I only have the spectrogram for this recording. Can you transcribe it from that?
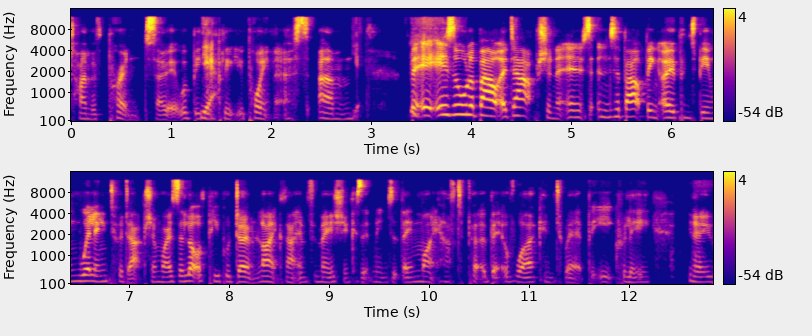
time of print so it would be yeah. completely pointless. Um yeah. but it is all about adaptation and it's, and it's about being open to being willing to adaptation whereas a lot of people don't like that information because it means that they might have to put a bit of work into it. But equally you know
